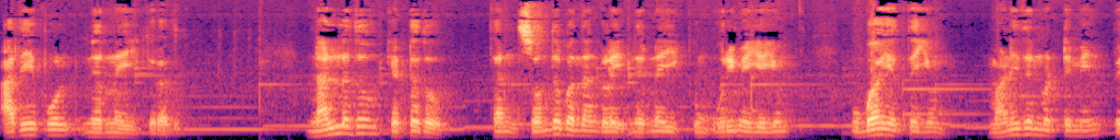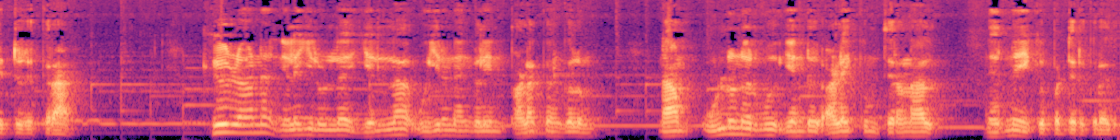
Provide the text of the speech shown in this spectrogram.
அதேபோல் நிர்ணயிக்கிறது. நல்லதோ கெட்டதோ தன் சொந்த பந்தங்களை நிர்ணயிக்கும் உரிமையையும் உபாயத்தையும் மனிதன் மட்டுமே பெற்றிருக்கிறான். கீழான நிலையிலுள்ள எல்லா உயிரினங்களின் பழக்கங்களும் நாம் உள்ளுணர்வு என்று அழைக்கும் திறனால் நிர்ணயிக்கப்பட்டிருக்கிறது.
